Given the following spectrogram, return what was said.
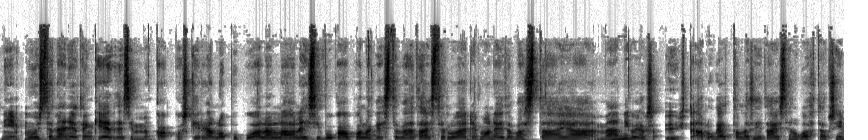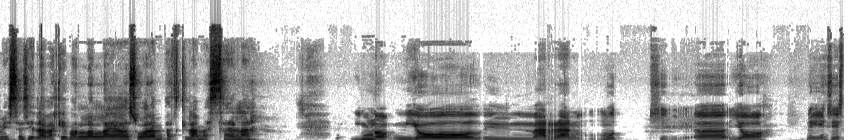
niin muistelen jotenkin, että esimerkiksi kakkoskirjan loppupuolella oli sivukaupalla kestävää taistelua demoneita vastaan, ja mä en niin jaksa yhtään lukea tällaisia taistelukohtauksia, missä sillä väkivallalla ja suolenpätkillä mässäillä. No joo, ymmärrän, mutta äh, joo, niin, siis,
